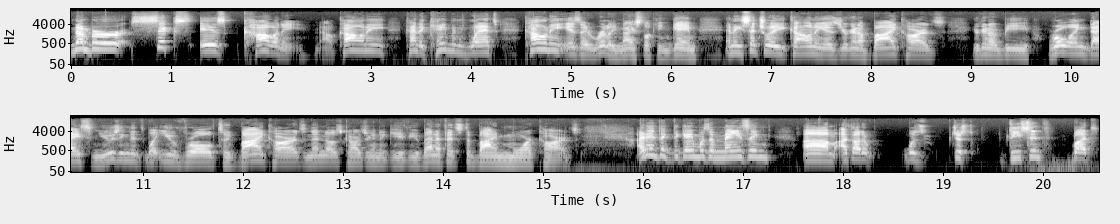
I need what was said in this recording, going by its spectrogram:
Number six is Colony. Now, Colony kind of came and went. Colony is a really nice looking game, and essentially, Colony is you're going to buy cards, you're going to be rolling dice and using the, what you've rolled to buy cards, and then those cards are going to give you benefits to buy more cards. I didn't think the game was amazing. Um, I thought it was just decent, but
